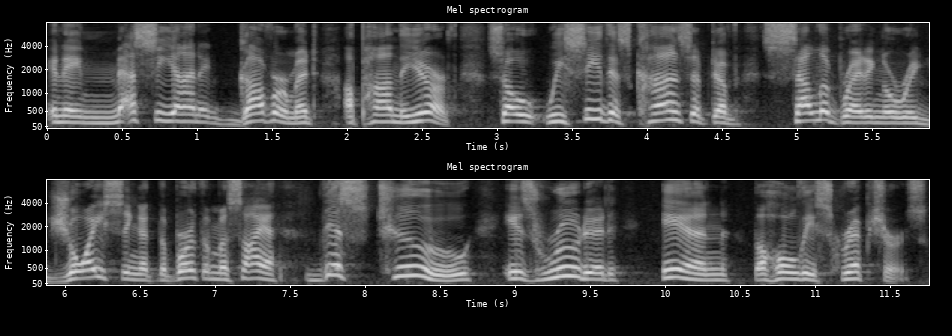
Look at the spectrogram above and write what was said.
in a messianic government upon the earth. So we see this concept of celebrating or rejoicing at the birth of Messiah. This too is rooted in the Holy Scriptures.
